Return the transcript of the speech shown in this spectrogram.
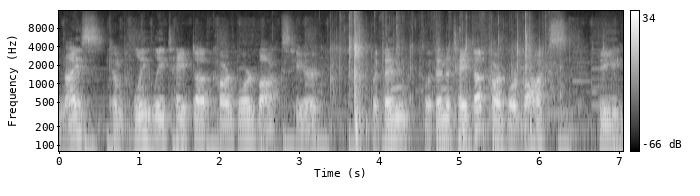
nice, completely taped up cardboard box here. Within within the taped up cardboard box, the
